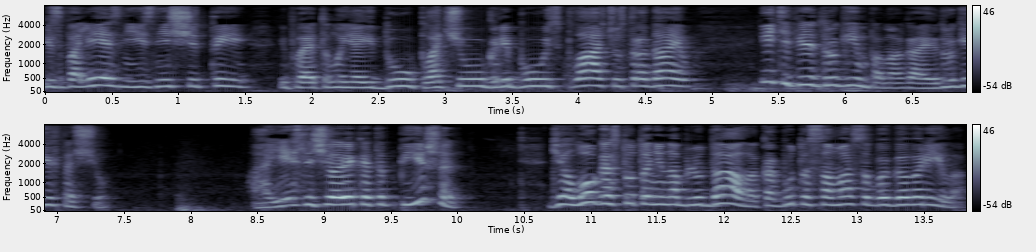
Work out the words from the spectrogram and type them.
из болезни, из нищеты, и поэтому я иду, плачу, гребусь, плачу, страдаю, и теперь другим помогаю, других тащу. А если человек это пишет, диалога что-то не наблюдала, как будто сама собой говорила.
